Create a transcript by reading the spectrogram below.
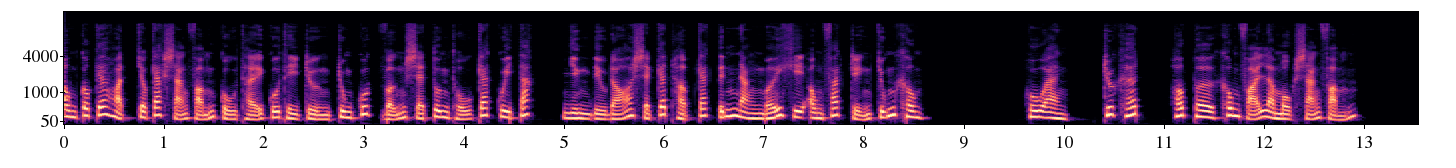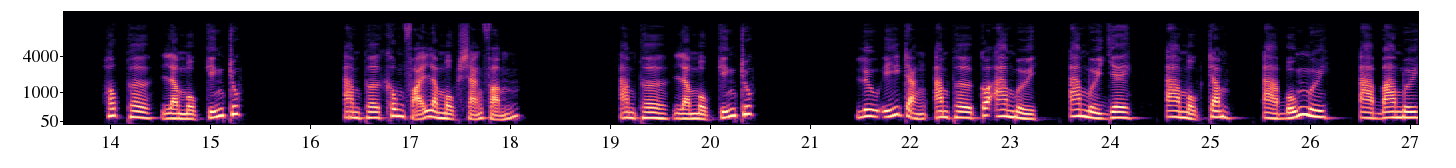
ông có kế hoạch cho các sản phẩm cụ thể của thị trường Trung Quốc vẫn sẽ tuân thủ các quy tắc, nhưng điều đó sẽ kết hợp các tính năng mới khi ông phát triển chúng không? Huan, trước hết, Hopper không phải là một sản phẩm. Hopper là một kiến trúc. Amper không phải là một sản phẩm. Amper là một kiến trúc. Lưu ý rằng Amper có A10, A10G, A100, A40, A30,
